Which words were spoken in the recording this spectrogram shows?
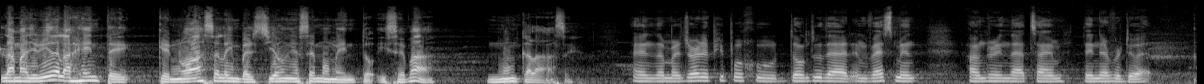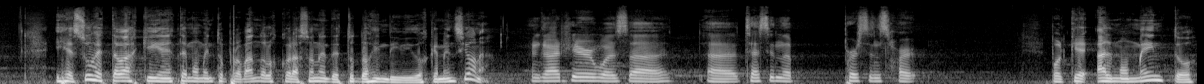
La mayoría de la gente que no hace la inversión en ese momento y se va, nunca la hace. And the majority of people who don't do that investment um, during that time, they never do it. Y Jesús estaba aquí en este momento probando los corazones de estos dos individuos que menciona. And God here was uh, uh, testing the person's heart. Porque al momento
